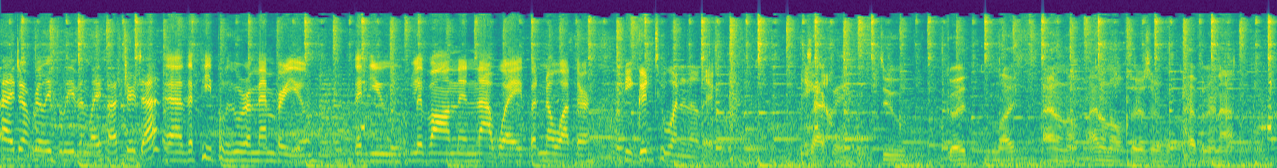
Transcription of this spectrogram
I don't really believe in life after death. Uh, the people who remember you, that you live on in that way, but no other. Be good to one another. Exactly. Do good in life. I don't know. I don't know if there's a heaven or not.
